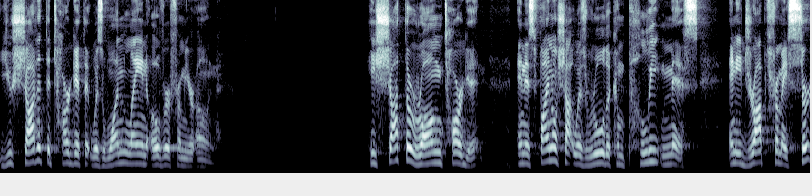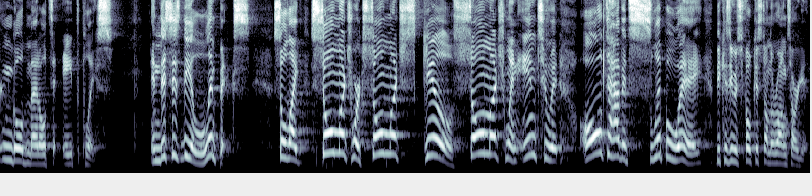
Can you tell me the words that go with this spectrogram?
you shot at the target that was one lane over from your own. He shot the wrong target, and his final shot was ruled a complete miss, and he dropped from a certain gold medal to eighth place. And this is the Olympics. So, like, so much work, so much skill, so much went into it, all to have it slip away because he was focused on the wrong target.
